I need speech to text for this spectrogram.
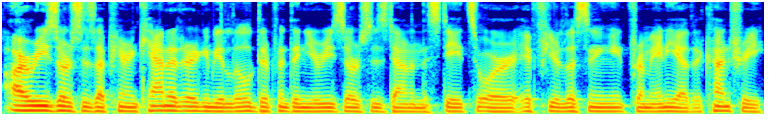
our resources up here in Canada are going to be a little different than your resources down in the States or if you're listening from any other country.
